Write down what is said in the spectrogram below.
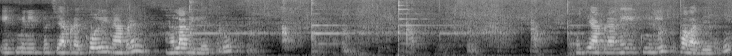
એક મિનિટ પછી આપણે ખોલીને આપણે હલાવી લઈશું પછી આપણે એક મિનિટ થવા દઈશું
